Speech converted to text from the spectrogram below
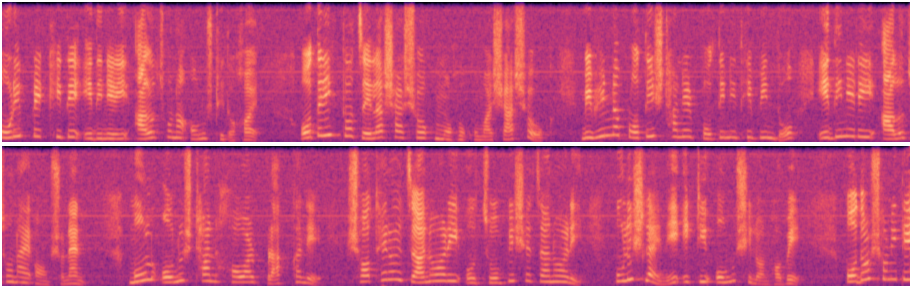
পরিপ্রেক্ষিতে এদিনের এই আলোচনা অনুষ্ঠিত হয়। অতিরিক্ত জেলা শাসক, মহকুমা শাসক, বিভিন্ন প্রতিষ্ঠানের প্রতিনিধিবৃন্দ এদিনের এই আলোচনায় অংশ নেন। মূল অনুষ্ঠান হওয়ার প্রাককালে সতেরোই জানুয়ারি ও চব্বিশে জানুয়ারি পুলিশ লাইনে একটি অনুশীলন হবে। প্রদর্শনীতে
